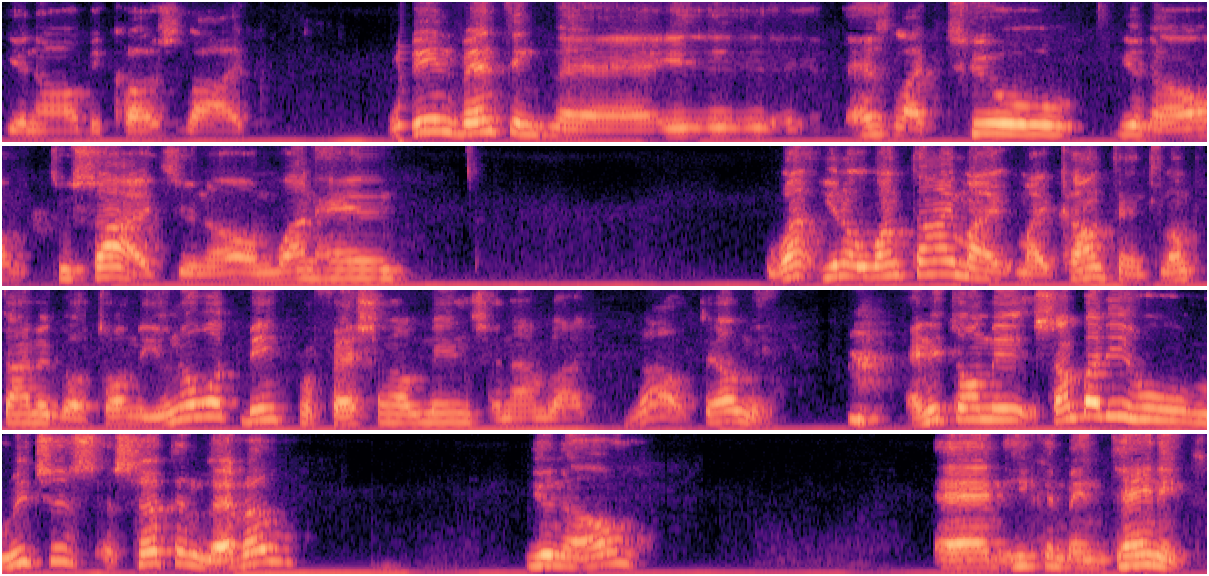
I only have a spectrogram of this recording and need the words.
You know, because like reinventing uh, it, it has like two, you know, two sides. You know, on one hand. One, you know, one time my, my accountant, long time ago, told me, you know what being professional means? And I'm like, no, tell me. And he told me somebody who reaches a certain level, you know, and he can maintain it.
